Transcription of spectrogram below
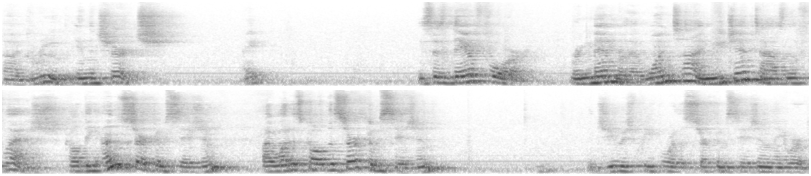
uh, group in the church, right? He says, therefore, remember that one time you Gentiles in the flesh, called the uncircumcision by what is called the circumcision, the Jewish people were the circumcision, they were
